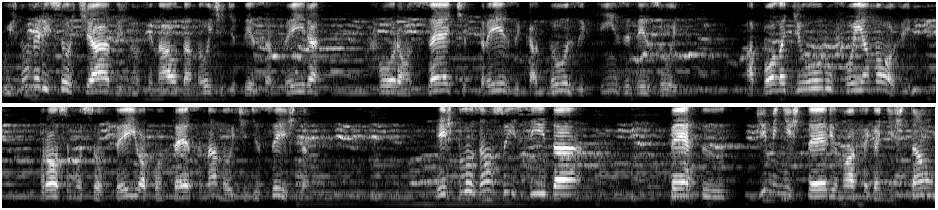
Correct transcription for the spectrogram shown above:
Os números sorteados no final da noite de terça-feira foram 7, 13, 14, 15 e 18. A bola de ouro foi a 9. Próximo sorteio acontece na noite de sexta. Explosão suicida perto de ministério no Afeganistão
